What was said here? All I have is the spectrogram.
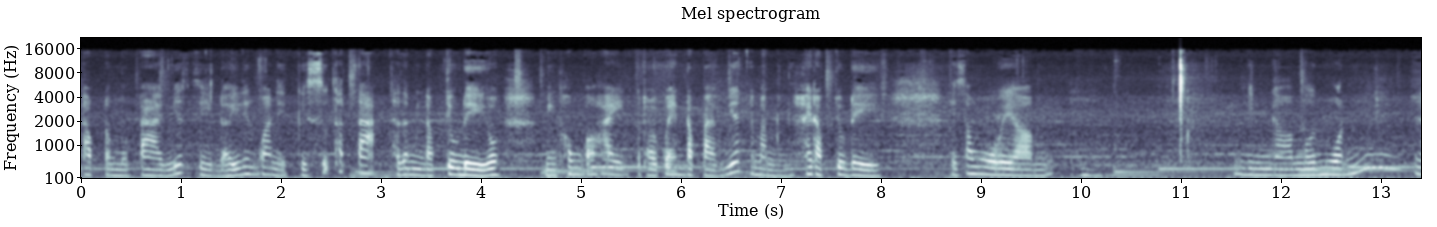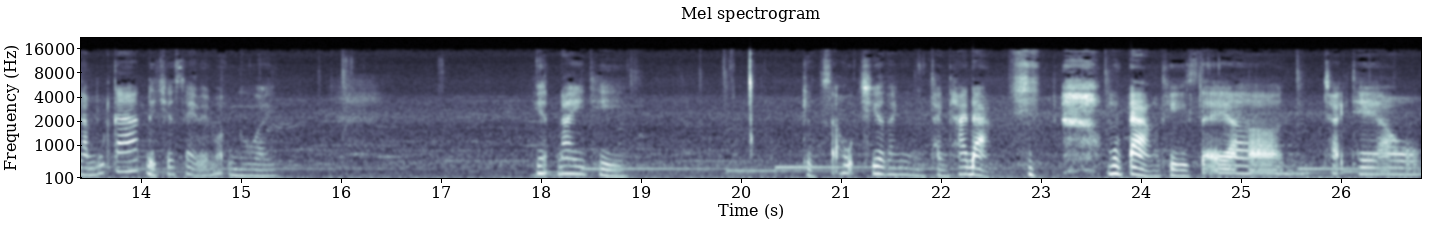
đọc được một bài viết gì đấy liên quan đến cái sự thất bại. Thật ra mình đọc tiêu đề thôi mình không có hay có thói quen đọc bài viết nhưng mà mình hay đọc tiêu đề. Thế xong rồi uh, mình uh, mới muốn làm bút cát để chia sẻ với mọi người. Hiện nay thì kiểu xã hội chia thành thành hai đảng. một đảng thì sẽ uh, chạy theo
